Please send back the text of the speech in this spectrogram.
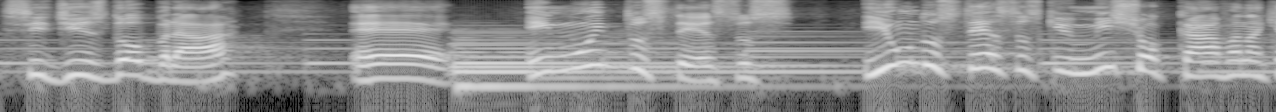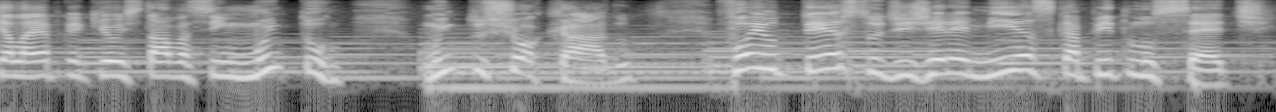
se desdobrar é, em muitos textos. E um dos textos que me chocava naquela época que eu estava assim muito, muito chocado, foi o texto de Jeremias capítulo 7,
